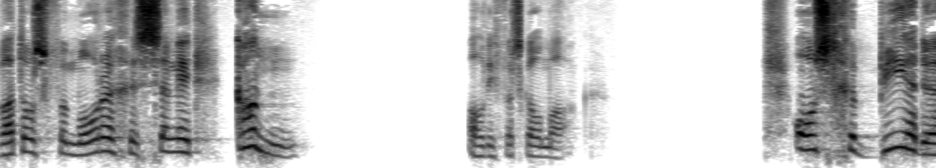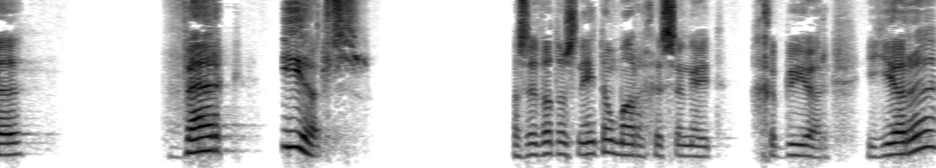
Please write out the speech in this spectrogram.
wat ons vanmôre gesing het kan al die verskil maak. Ons gebede werk eers as dit wat ons net nou maar gesing het gebeur. Here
